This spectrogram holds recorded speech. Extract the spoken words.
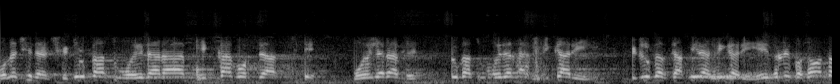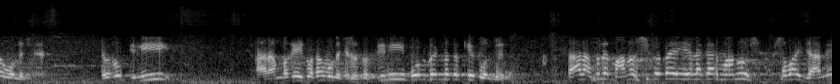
বলেছিলেন শিডিউল কাস্ট মহিলারা ভিক্ষা করতে আসছে। মহিলারা শিডিউল কাস্ট মহিলারা ভিকারি শিডিউল কাস্ট জাতিরা ভিকারি এই ধরনের কথাবার্তা বলেছেন। এবং তিনি আরামবাগে এই কথা বলেছিলেন। তো তিনি বলবেন না তো কে বলবেন? তার আসলে মানসিকতা এই এলাকার মানুষ, সবাই জানে।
